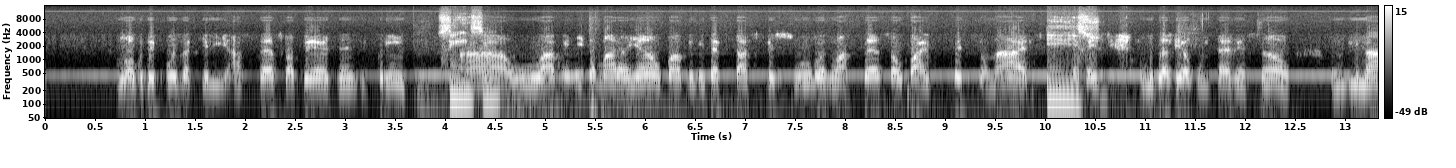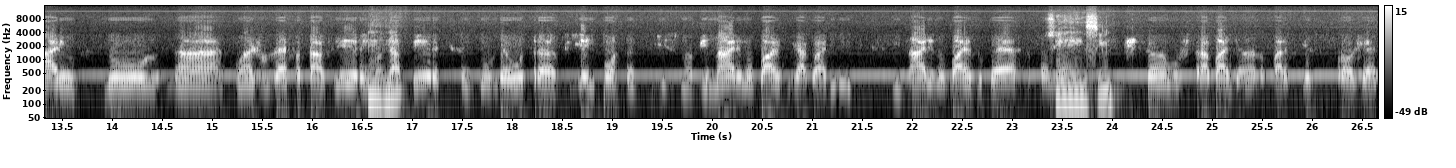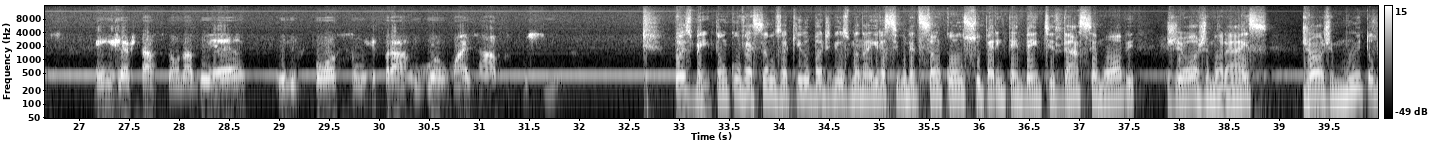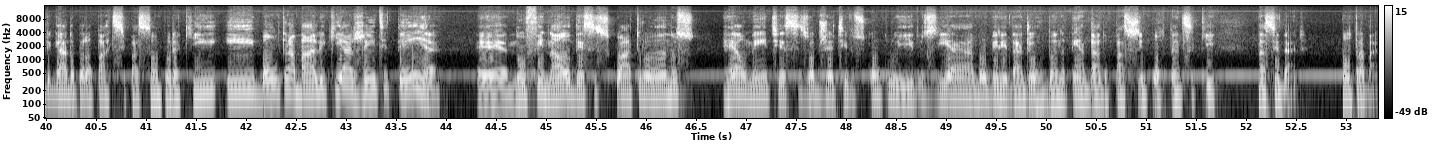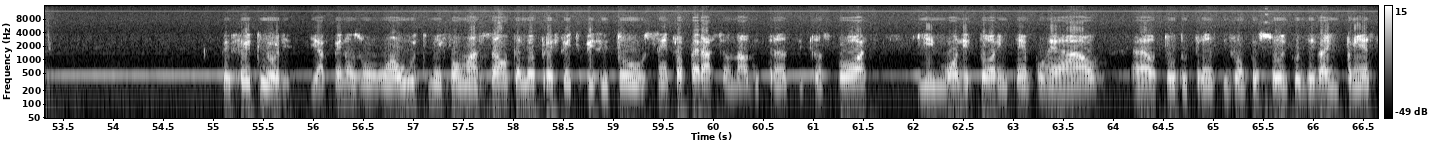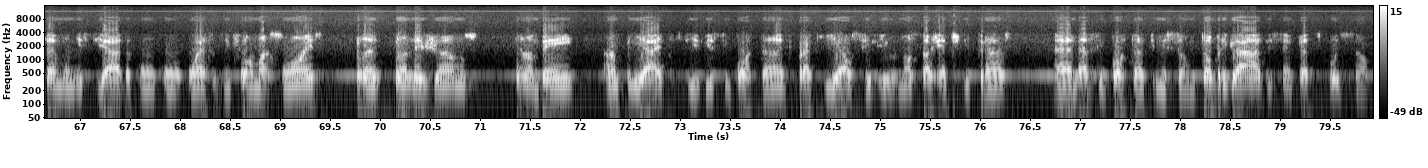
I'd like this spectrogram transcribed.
logo depois aquele acesso à BR-230, sim, a, sim. O, a Avenida Maranhão com a Avenida Epitácio Pessoa no acesso ao bairro dos Peticionários, também se estuda ali alguma intervenção, um binário do, na, com a Josefa Taveira em uhum. Mangabeira, que sem dúvida é outra via importantíssima, binário no bairro do Jaguaribe, binário no bairro do Bessa também. Sim, sim. Estamos trabalhando para que esses projetos em gestação na BR eles possam ir para a rua o mais rápido possível. Pois bem, então conversamos aqui no Band News Manaíra, segunda edição, com o superintendente da CEMOB, George Moraes. Jorge, muito obrigado pela participação por aqui e bom trabalho que a gente tenha, é, no final desses quatro anos, realmente esses objetivos concluídos e a mobilidade urbana tenha dado passos importantes aqui na cidade. Bom trabalho. Perfeito, Yuri. E apenas um, uma última informação, também o prefeito visitou o Centro Operacional de Trânsito e Transporte, que monitora em tempo real uh, todo o trânsito de João Pessoa, inclusive a imprensa é municiada com, com, com essas informações. Planejamos também ampliar esse serviço importante para que auxilie os nossos agentes de trânsito uh, nessa importante missão. Muito obrigado e sempre à disposição.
